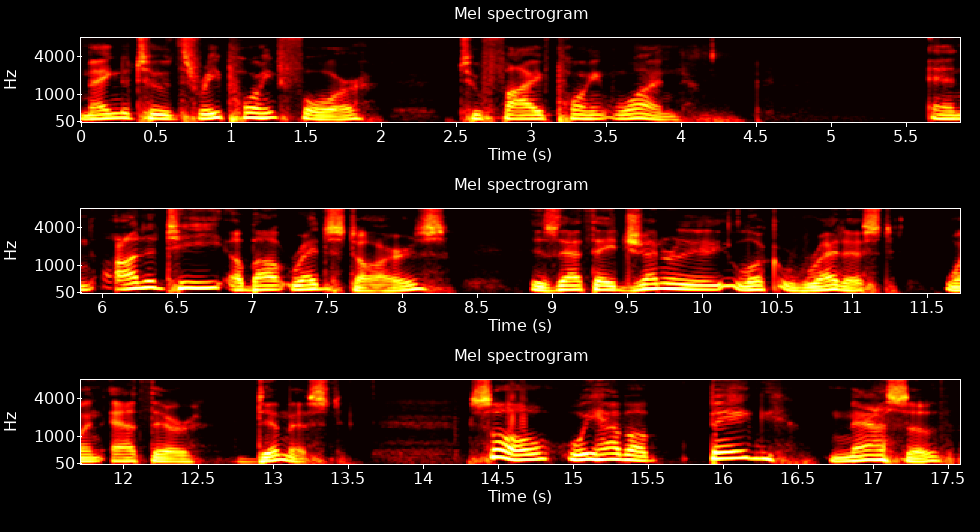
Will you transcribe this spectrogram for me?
magnitude 3.4 to 5.1. An oddity about red stars is that they generally look reddest when at their dimmest. So we have a big, massive,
